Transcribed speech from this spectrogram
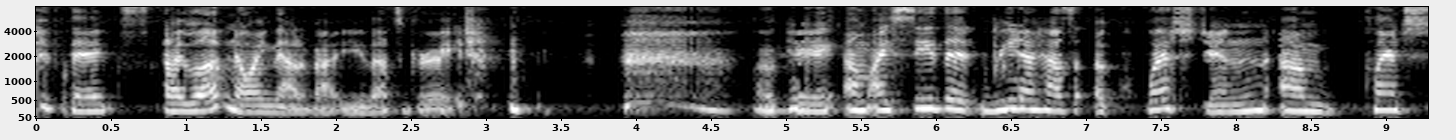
Thanks. I love knowing that about you. That's great. okay. Um, I see that Rita has a question. Um, Clarence,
